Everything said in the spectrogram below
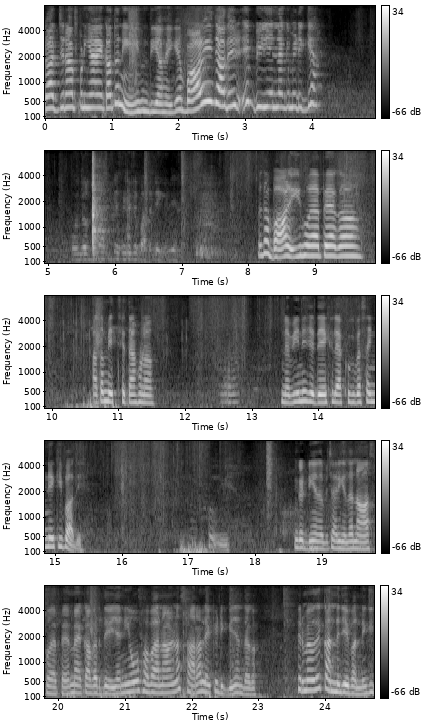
ਗਾਜਰਾਂ ਆਪਣੀਆਂ ਐ ਕਾਹਤੋਂ ਨਹੀਂ ਹੁੰਦੀਆਂ ਹੈਗੀਆਂ ਬਾਹਲੀ ਜ਼ਿਆਦੇ ਇਹ ਬੀ ਇੰਨਾ ਕਿਵੇਂ ਡਿੱਗਿਆ ਉਧਰ ਤੋਂ ਬਸ ਕਿਸੇ ਕਿਤੇ ਪੱਤ ਡਿੱਗ ਗਿਆ। ਉਹ ਤਾਂ ਬਾਹਲ ਹੀ ਹੋਇਆ ਪਿਆਗਾ ਆ ਤਾਂ ਮੇਥੇ ਤਾਂ ਹੁਣ ਨਵੀਂ ਨੇ ਜੇ ਦੇਖ ਲਿਆ ਆਖੂਗੀ ਬਸ ਇੰਨੇ ਕੀ ਪਾ ਦੇ। ਗੱਡੀਆਂ ਦਾ ਵਿਚਾਰੀਆਂ ਦਾ ਨਾਸ ਹੋਇਆ ਪਿਆ ਮੈਂ ਕਵਰ ਦੇ ਜਾਨੀ ਉਹ ਹਵਾ ਨਾਲ ਨਾ ਸਾਰਾ ਲੈ ਕੇ ਡਿੱਗ ਜਾਂਦਾਗਾ। ਫਿਰ ਮੈਂ ਉਹਦੇ ਕੰਨ ਜੇ ਬੰਨ ਗਈ।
